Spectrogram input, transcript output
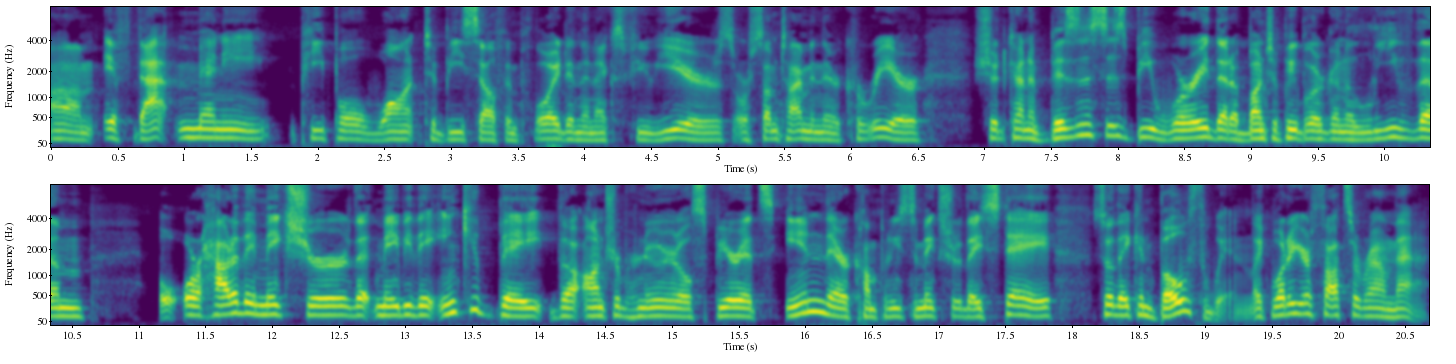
um, if that many people want to be self-employed in the next few years or sometime in their career should kind of businesses be worried that a bunch of people are going to leave them or how do they make sure that maybe they incubate the entrepreneurial spirits in their companies to make sure they stay so they can both win? Like what are your thoughts around that?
